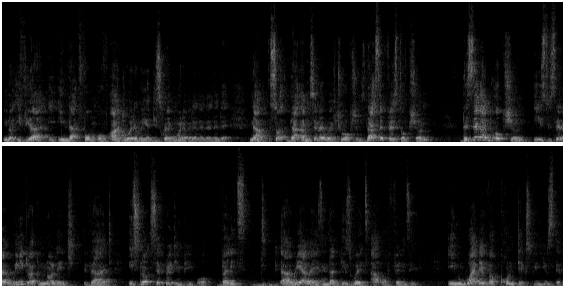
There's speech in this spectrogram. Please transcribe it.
You know, if you are in that form of art or whatever you're describing, whatever. Da, da, da. Now, so that I'm saying that we have two options. That's the first option. The second option is to say that we need to acknowledge that it's not separating people, but it's uh, realizing that these words are offensive in whatever context we use them.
